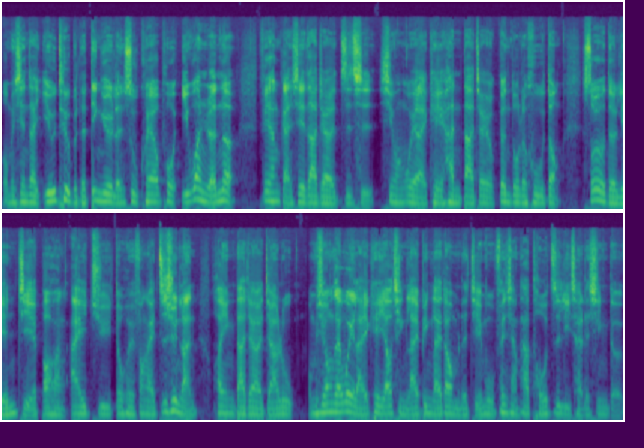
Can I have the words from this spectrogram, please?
我们现在 YouTube 的订阅人数快要破一万人了，非常感谢大家的支持，希望未来可以和大家有更多的互动。所有的连结，包含 IG，都会放在资讯栏，欢迎大家的加入。我们希望在未来可以邀请来宾来到我们的节目，分享他投资理财的心得。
